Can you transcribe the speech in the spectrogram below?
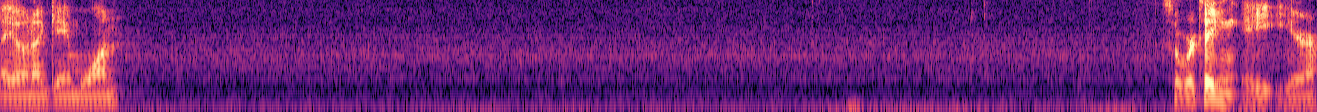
Iona game one. So we're taking eight here.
